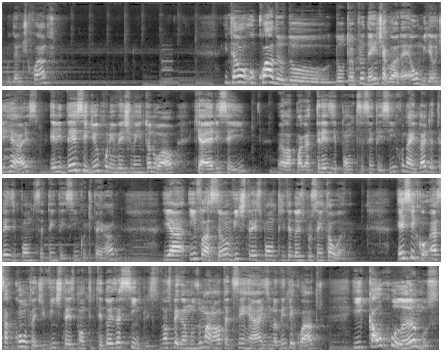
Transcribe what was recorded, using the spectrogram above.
Mudando de quadro. Então, o quadro do Doutor Prudente agora é um milhão de reais. Ele decidiu por um investimento anual, que é a LCI. Ela paga 13,65. Na realidade é 13,75, aqui está errado. E a inflação 23,32% ao ano. Esse, essa conta de 23,32 é simples. Nós pegamos uma nota de 100 reais em 94 e calculamos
